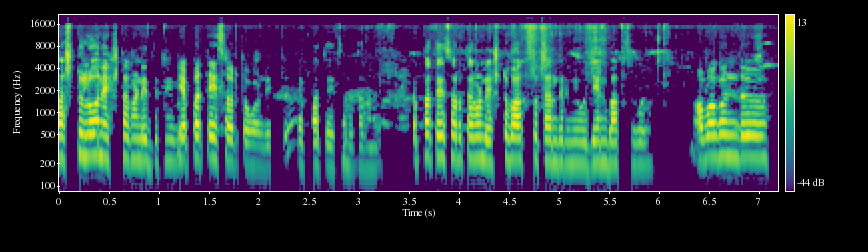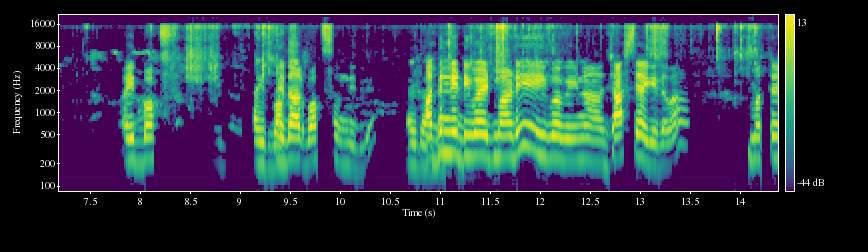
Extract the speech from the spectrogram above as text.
ಫಸ್ಟ್ ಲೋನ್ ಎಷ್ಟು ತಗೊಂಡಿದ್ರಿ ನೀವು? ಎಪ್ಪತ್ತೈದು ಸಾವಿರ ತಗೊಂಡಿತ್ತು. ಎಪ್ಪತ್ತೈದು ಸಾವಿರ ತಗೊಂಡ್ರಿ ಎಪ್ಪತ್ತೈದು ಸಾವಿರ ತಗೊಂಡು ಎಷ್ಟು ಬಾಕ್ಸ್ ತಂದ್ರಿ ನೀವು ಜೇನ್ ಬಾಕ್ಸ್ಗಳು ಅವಾಗೊಂದು ಐದು ಬಾಕ್ಸ್ ಐದು ಐದಾರು ಬಾಕ್ಸ್ ತಂದಿದ್ವಿ. ಅದನ್ನೇ ಡಿವೈಡ್ ಮಾಡಿ ಇವಾಗ ಇನ್ನ ಜಾಸ್ತಿ ಆಗಿದಾವ. ಮತ್ತೆ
